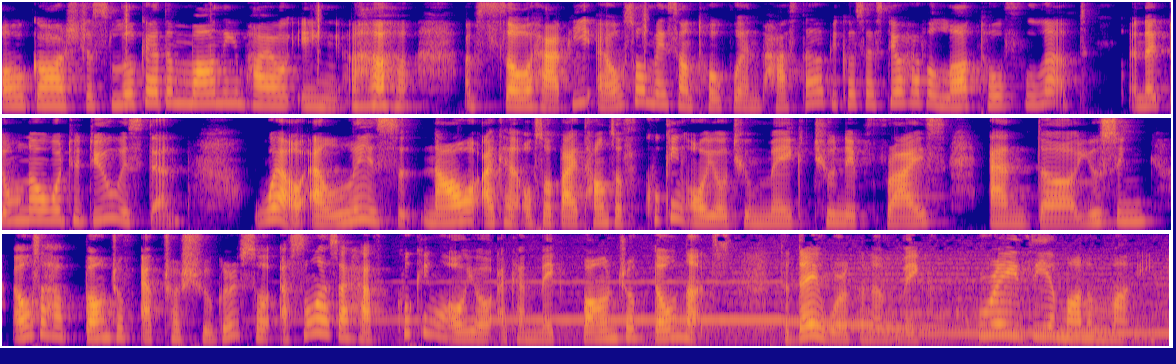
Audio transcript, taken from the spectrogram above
oh gosh, just look at the money pile in. I'm so happy. I also made some tofu and pasta because I still have a lot tofu left and I don't know what to do with them. Well, at least now I can also buy tons of cooking oil to make turnip fries and uh, using I also have bunch of extra sugar so as long as I have cooking oil I can make bunch of donuts. Today we're gonna make crazy amount of money.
